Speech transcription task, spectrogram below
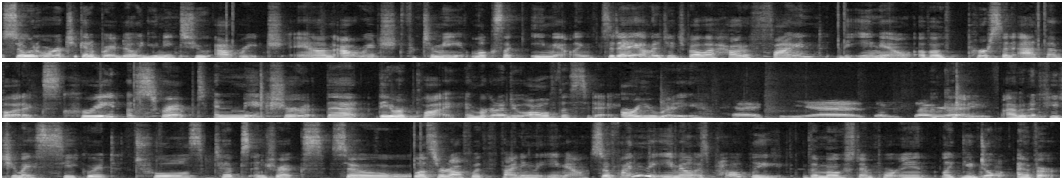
So in order to get a brand deal, you need to outreach. And outreach to me looks like emailing. Today I'm going to teach about How to find the email of a person at Fabletics, create a script, and make sure that they reply. And we're gonna do all of this today. Are you ready? Heck yes, I'm so Okay, ready. I'm gonna teach you my secret tools, tips, and tricks. So let's start off with finding the email. So finding the email is probably the most important. Like you don't ever,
